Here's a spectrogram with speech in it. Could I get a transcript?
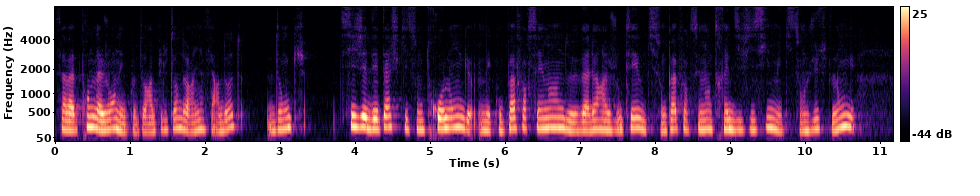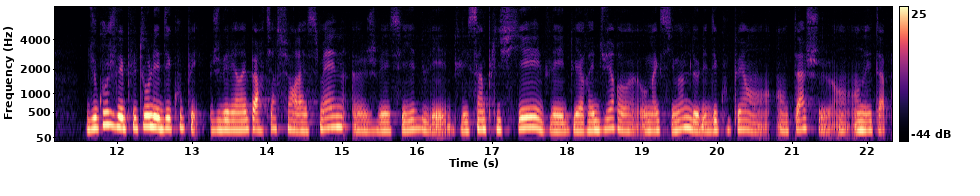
ça va te prendre la journée, tu n'auras plus le temps de rien faire d'autre. Donc, si j'ai des tâches qui sont trop longues, mais qui n'ont pas forcément de valeur ajoutée, ou qui sont pas forcément très difficiles, mais qui sont juste longues, du coup, je vais plutôt les découper. Je vais les répartir sur la semaine. Euh, je vais essayer de les, simplifier, de les, de les réduire euh, au maximum, de les découper en, tâches, euh, en, étapes.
